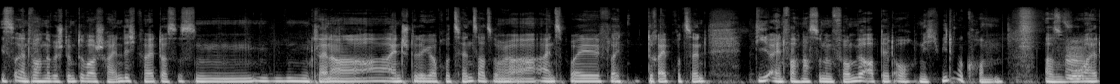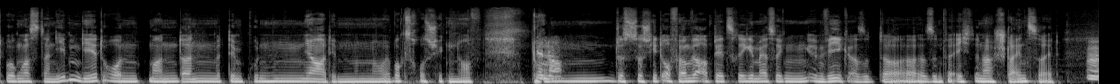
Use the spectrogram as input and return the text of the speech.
ist einfach eine bestimmte Wahrscheinlichkeit, das ist ein, ein kleiner einstelliger Prozentsatz, oder ein, zwei, vielleicht drei Prozent, die einfach nach so einem Firmware-Update auch nicht wiederkommen. Also wo Mhm. halt irgendwas daneben geht und man dann mit dem Kunden, ja, dem eine neue Box rausschicken darf. Genau. Das, das steht auch Firmware-Updates regelmäßig im Weg. Also da sind wir echt in der Steinzeit. Mhm.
